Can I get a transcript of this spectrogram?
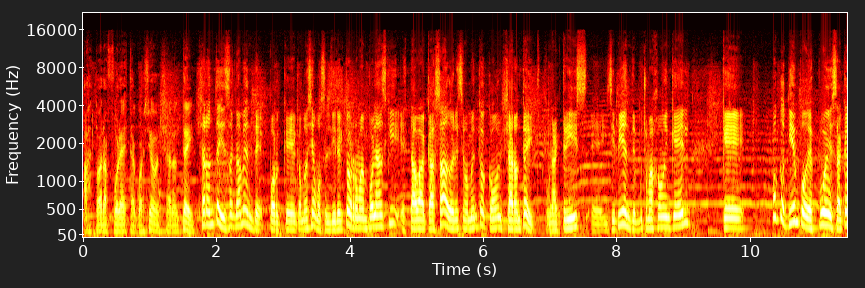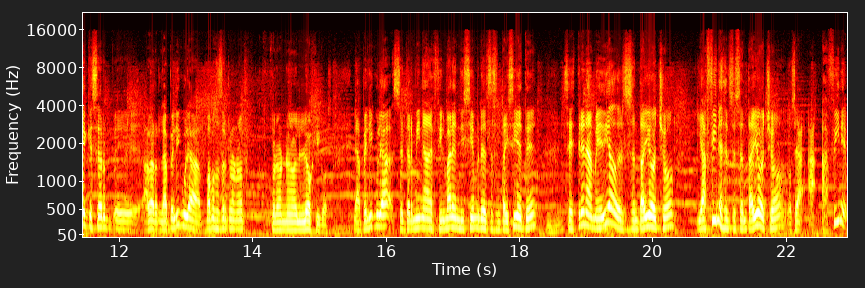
hasta ahora fuera de esta ecuación, Sharon Tate. Sharon Tate, exactamente, porque como decíamos, el director Roman Polanski estaba casado en ese momento con Sharon Tate, una actriz eh, incipiente, mucho más joven que él, que poco tiempo después, acá hay que ser, eh, a ver, la película, vamos a ser cronológicos. La película se termina de filmar en diciembre del 67, se estrena a mediados del 68 y a fines del 68, o sea, a, fines,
